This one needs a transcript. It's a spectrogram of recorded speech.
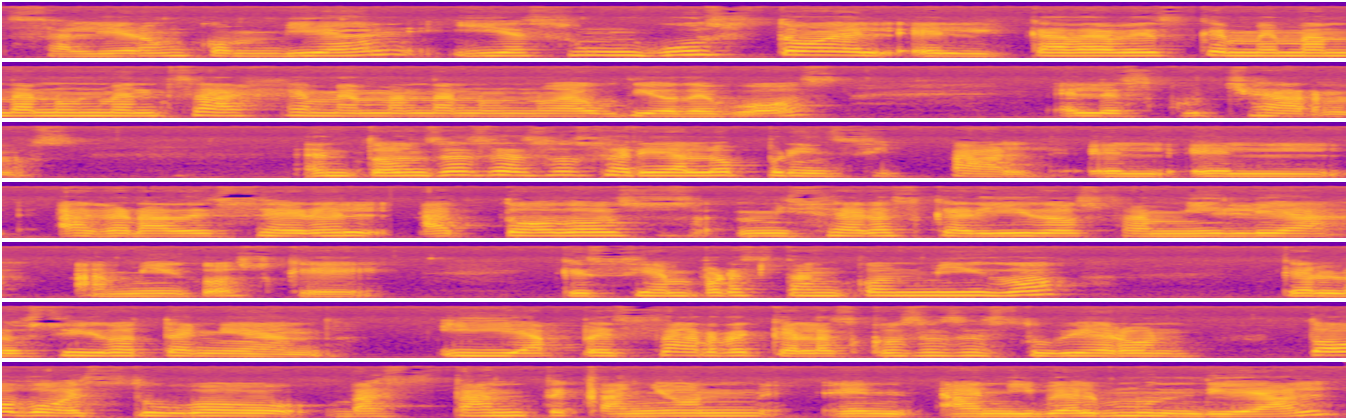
salieron con bien y es un gusto el, el, cada vez que me mandan un mensaje, me mandan un audio de voz, el escucharlos. Entonces eso sería lo principal, el, el agradecer a todos mis seres queridos, familia, amigos que, que siempre están conmigo, que los sigo teniendo. Y a pesar de que las cosas estuvieron todo estuvo bastante cañón en, a nivel mundial,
